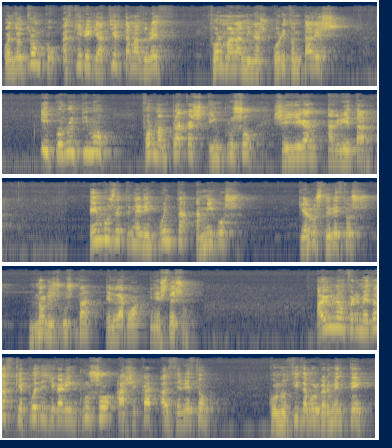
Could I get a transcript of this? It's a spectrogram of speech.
cuando el tronco adquiere ya cierta madurez, forma láminas horizontales y por último forman placas que incluso se llegan a agrietar. Hemos de tener en cuenta, amigos, que a los cerezos no les gusta el agua en exceso. Hay una enfermedad que puede llegar incluso a secar al cerezo, conocida vulgarmente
